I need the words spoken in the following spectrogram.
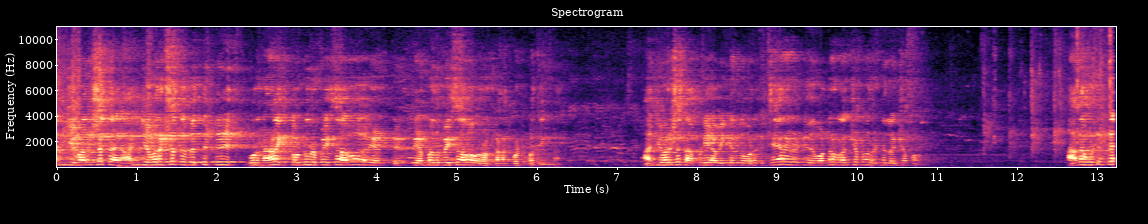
அஞ்சு வருஷத்தை அஞ்சு வருஷத்தை வித்துட்டு ஒரு நாளைக்கு தொண்ணூறு பைசாவோ எண்பது பைசாவோ வரும் கணக்கு போட்டு பார்த்தீங்கன்னா. அஞ்சு வருஷத்தை அப்படியே வைக்கிறது? உனக்கு சேர வேண்டியது ஒன்றரை லட்சமோ ரெண்டு லட்சமோ? அதை விட்டுட்டு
